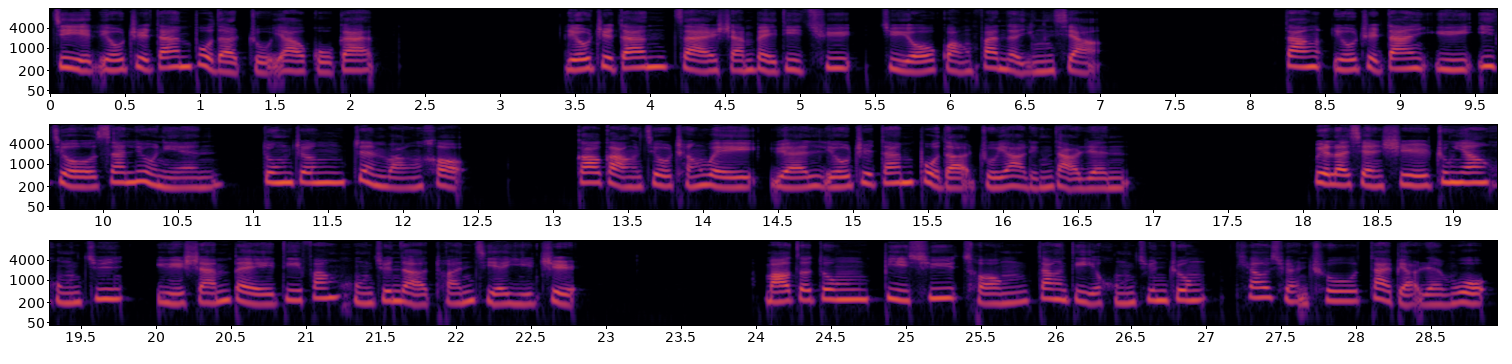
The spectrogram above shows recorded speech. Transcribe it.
即刘志丹部的主要骨干。刘志丹在陕北地区具有广泛的影响。当刘志丹于一九三六年东征阵亡后。高岗就成为原刘志丹部的主要领导人。为了显示中央红军与陕北地方红军的团结一致，毛泽东必须从当地红军中挑选出代表人物，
